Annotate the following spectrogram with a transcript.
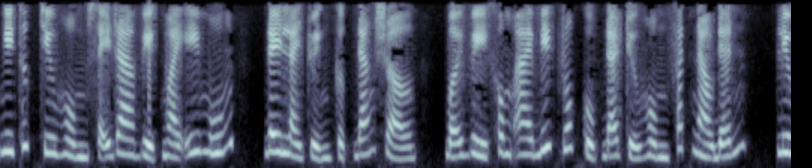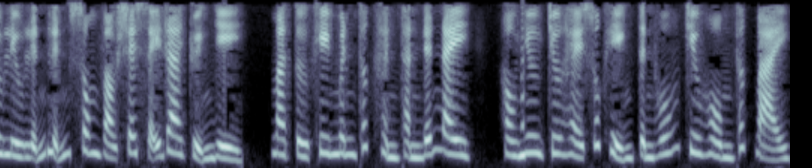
nghi thức chiêu hồn xảy ra việc ngoài ý muốn, đây là chuyện cực đáng sợ, bởi vì không ai biết rốt cuộc đã triệu hồn phách nào đến, liều liều lĩnh lĩnh xông vào sẽ xảy ra chuyện gì, mà từ khi minh thức hình thành đến nay, hầu như chưa hề xuất hiện tình huống chiêu hồn thất bại,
